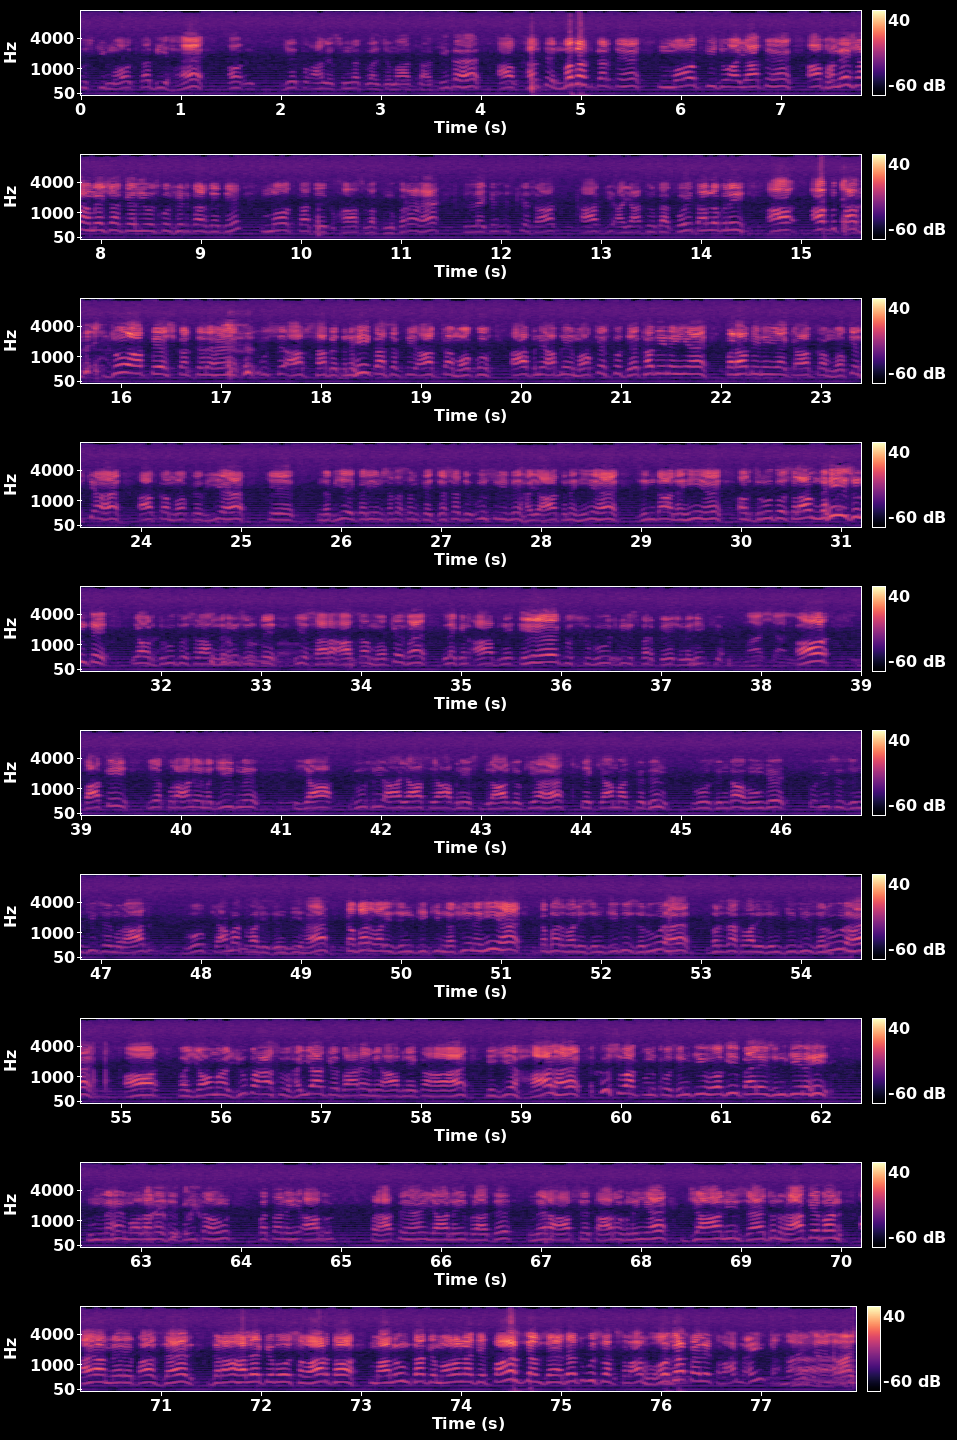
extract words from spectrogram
اس کی موت کا بھی ہے اور یہ تو اہل سنت والجماعت کا عقیدہ ہے۔ آپ کھلتے مبد کرتے ہیں، موت کی جو آیاتیں ہیں، آپ ہمیشہ ہمیشہ کے لیے اس کو فٹ کر دیتے ہیں۔ موت کا تو ایک خاص وقت مقرر ہے، لیکن اس کے ساتھ آپ کی آیاتوں کا کوئی تعلق نہیں۔ اب تک جو آپ پیش کرتے رہے ہیں، اس سے آپ ثابت نہیں کر سکتے۔ آپ کا موقف، آپ نے اپنے موقف کو دیکھا بھی نہیں ہے، پڑھا بھی نہیں ہے کہ آپ کا موقف کیا ہے۔ آپ کا موقف یہ ہے کہ نبی کریم صلی اللہ علیہ وسلم کے جسد انسری میں حیات نہیں ہے، زندہ نہیں ہے اور درود و سلام نہیں سنتے۔ یا اور درود و سلام نہیں سنتے یہ سارا آپ کا موقف ہے لیکن آپ نے ایک ثبوت بھی اس پر پیش نہیں کیا۔ اور باقی یہ قرآن مجید میں یا دوسری آیات سے آپ نے استدلال جو کیا ہے کہ قیامت کے دن وہ زندہ ہوں گے تو اس زندگی سے مراد وہ قیامت والی زندگی ہے، قبر والی زندگی کی نفی نہیں ہے، قبر والی زندگی بھی ضرور ہے، برزخ والی زندگی بھی ضرور ہے۔ اور وہ یوم یوب حیا کے بارے میں آپ نے کہا ہے کہ یہ حال ہے، اس وقت ان کو زندگی ہوگی، پہلے زندگی نہیں۔ میں مولانا سے پوچھتا ہوں، پتہ نہیں آپ پڑھاتے ہیں یا نہیں پڑھاتے، میرا آپ سے تعارف نہیں ہے۔ جانی زید الراک بن آیا میرے پاس زید۔ درا حالے کہ وہ سوار تھا۔ معلوم تھا کہ مولانا کے پاس جب زید ہے تو اس وقت سوار ہوگا پہلے سوار نہیں۔ تھا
